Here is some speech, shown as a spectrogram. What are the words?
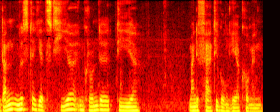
Und dann müsste jetzt hier im Grunde die meine Fertigung herkommen.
